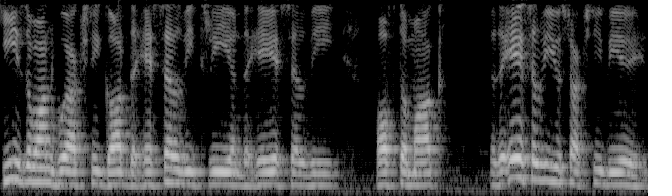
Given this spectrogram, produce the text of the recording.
he is the one who actually got the SLV3 and the ASLV off the mark. The ASLV used to actually be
